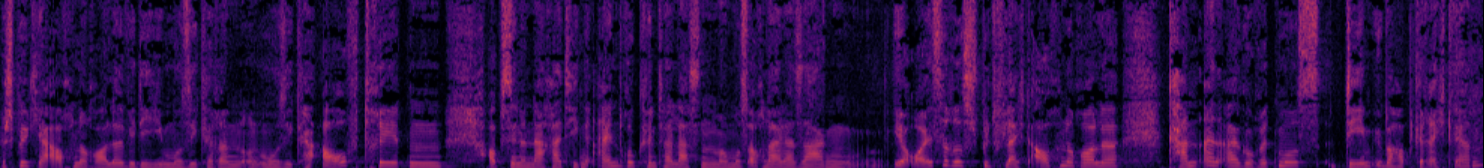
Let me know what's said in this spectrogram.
Es spielt ja auch eine Rolle, wie die Musikerinnen und Musiker auftreten, ob sie einen nachhaltigen Eindruck hinterlassen. Man muss auch leider sagen, ihr Äußeres spielt vielleicht auch eine Rolle. Kann ein Algorithmus dem überhaupt gerecht werden?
